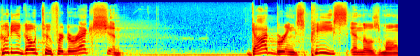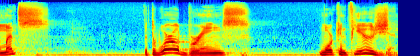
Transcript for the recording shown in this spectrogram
Who do you go to for direction? God brings peace in those moments, but the world brings more confusion.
